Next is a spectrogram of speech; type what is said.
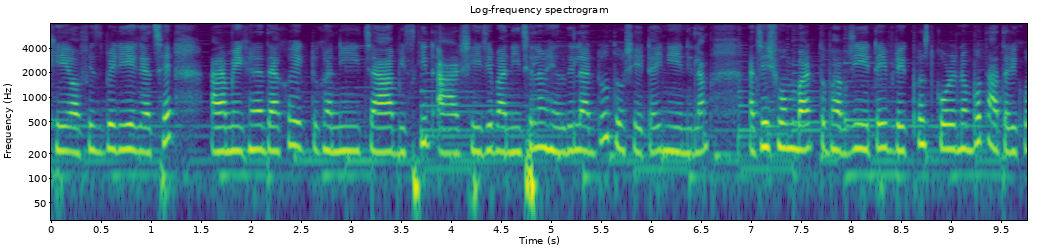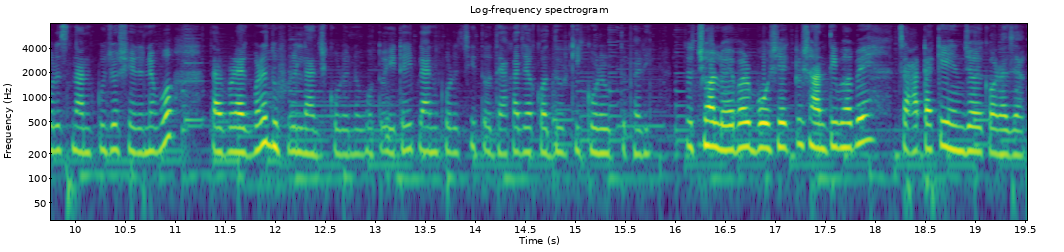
খেয়ে অফিস বেরিয়ে গেছে। আর আমি এখানে দেখো একটুখানি চা, বিস্কিট আর সেই যে বানিয়েছিলাম হেলদি লাড্ডু, তো সেটাই নিয়ে নিলাম। আজকে সোমবার, তো ভাবছি এটাই ব্রেকফাস্ট করে নেব, তাড়াতাড়ি করে স্নান পুজো সেরে নেব, তারপরে একবারে দুপুরে লাঞ্চ করে নেব। তো এটাই প্ল্যান করেছি, তো দেখা যাক কতদূর কী করে উঠতে পারি। তো চলো এবার বসে একটু শান্তিভাবে চাটাকে এনজয় করা যাক।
